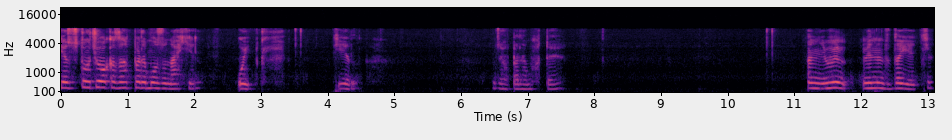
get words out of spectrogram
Я з того чувака за переможу нахер. Ой. Хіл. Його перемогти. А ні, він, він не додається.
